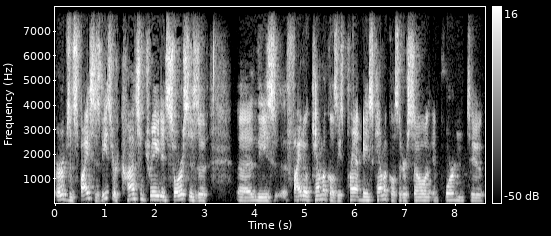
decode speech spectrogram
herbs and spices, these are concentrated sources of uh, these phytochemicals, these plant-based chemicals that are so important to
